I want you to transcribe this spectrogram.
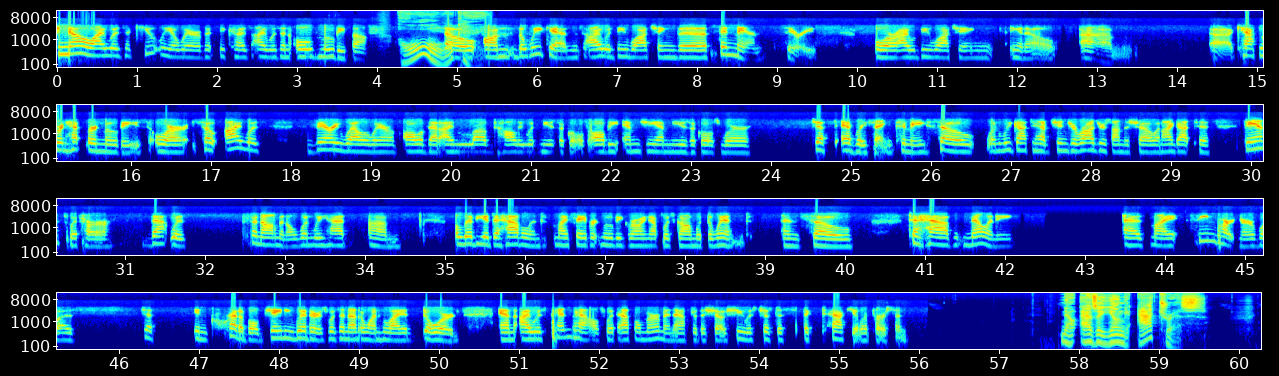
No, I was acutely aware of it because I was an old movie buff. Oh, So okay. on the weekends, I would be watching the Thin Man series, or I would be watching, you know, um, uh, Katharine Hepburn movies, or so I was very well aware of all of that. I loved Hollywood musicals. All the MGM musicals were just everything to me. So when we got to have Ginger Rogers on the show and I got to dance with her, that was phenomenal. When we had um, Olivia de Havilland, my favorite movie growing up was Gone with the Wind. And so to have Melanie as my scene partner was just incredible. Janie Withers was another one who I adored. And I was pen pals with Ethel Merman after the show. She was just a spectacular person. Now, as a young actress,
